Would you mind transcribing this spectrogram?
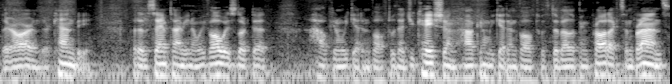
there are and there can be. But at the same time, you know, we've always looked at how can we get involved with education? How can we get involved with developing products and brands?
